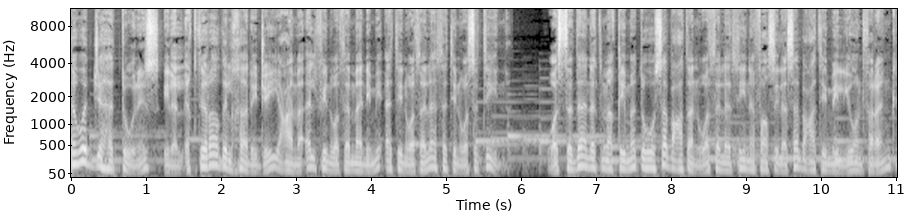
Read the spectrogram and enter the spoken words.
توجهت تونس إلى الاقتراض الخارجي عام 1863 واستدانت ما قيمته 37.7 مليون فرنك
